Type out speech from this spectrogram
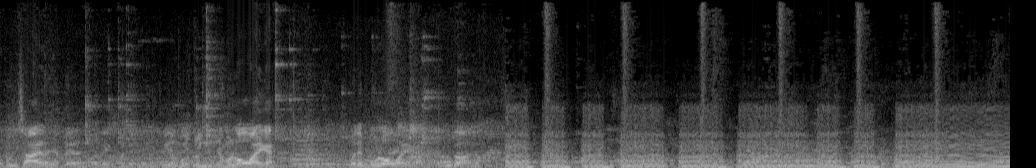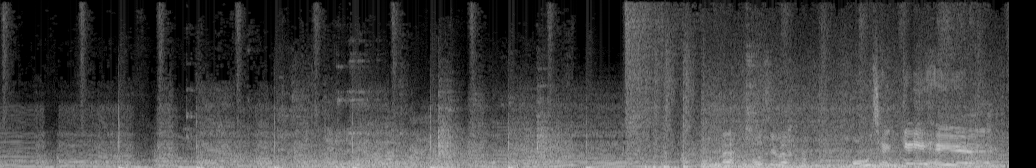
坐滿晒啦，入嚟啦！我哋我哋有冇有冇攞位嘅？我哋冇攞位嘅，好多人啊！咩咁好笑啊？無情機器嘅。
